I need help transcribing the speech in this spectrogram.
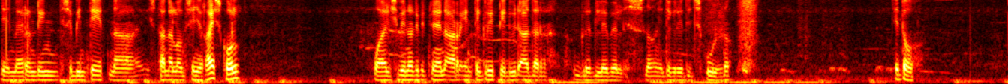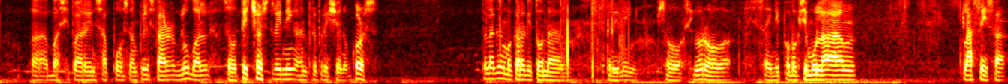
Then mayroon ding 78 na standalone senior high school. While 759 are integrated with other grade levels, no? integrated school. No? Ito, ah, base pa rin sa post ng Philstar Global. So, teachers training and preparation, of course. Talagang magkaroon ito ng training. So, siguro, sa hindi pa magsimula ang klase sa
